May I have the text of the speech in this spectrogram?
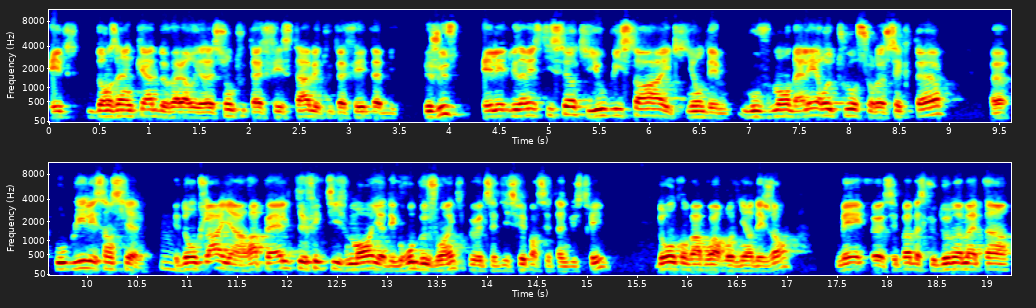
est dans un cadre de valorisation tout à fait stable et tout à fait établi. Et juste, et les, investisseurs qui oublient ça et qui ont des mouvements d'aller-retour sur le secteur euh, oublient l'essentiel. Hmm. Et donc là, il y a un rappel qu'effectivement, il y a des gros besoins qui peuvent être satisfaits par cette industrie. Donc, on va voir revenir des gens, mais euh, c'est pas parce que demain matin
